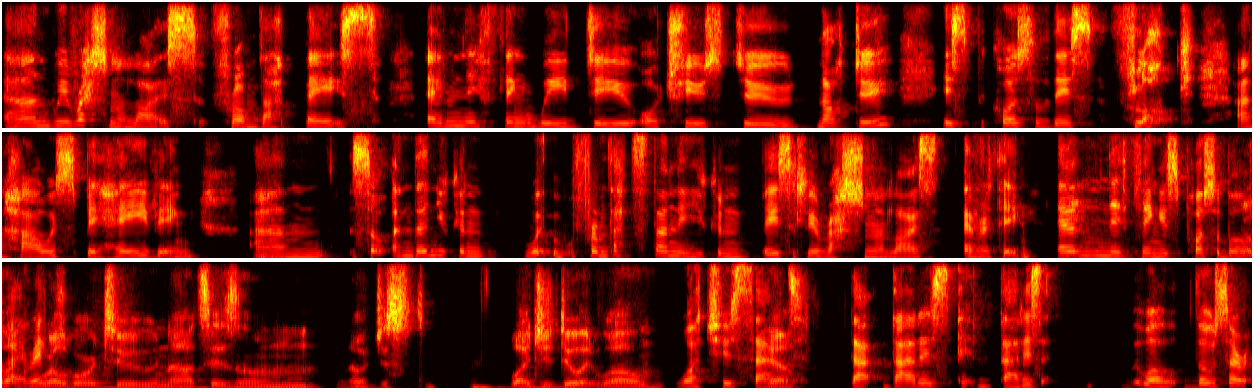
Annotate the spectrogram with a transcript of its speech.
and we rationalize from that base anything we do or choose to not do is because of this flock and how it's behaving. Mm. Um, so, and then you can, from that standing, you can basically rationalize everything. Anything yeah. is possible. like Eric. World War II, Nazism. You know, just why'd you do it? Well, what you said. Yeah. That that is that is well, those are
